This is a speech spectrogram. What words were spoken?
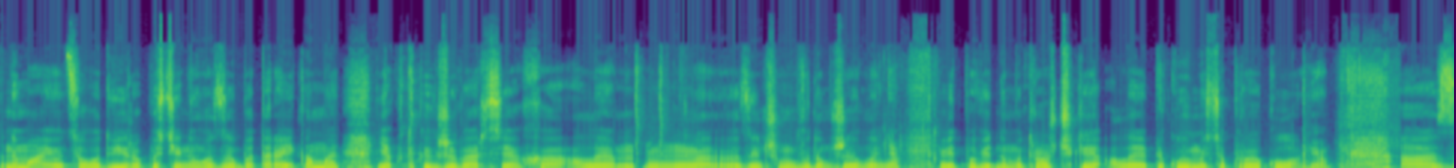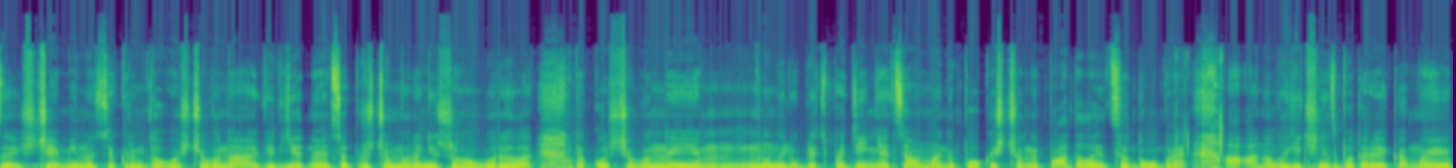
немає цього двіжа постійного з батарейками, як в таких же версіях, але з іншим видом живлення. І, Відповідно, ми трошечки, але піклуємося про екологію. З ще мінусів, крім того, що вона від'єднується, про що ми раніше говорили, також що вони ну не люблять падіння. Ця у мене поки що не падала, і це добре. А аналогічні з батарейками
